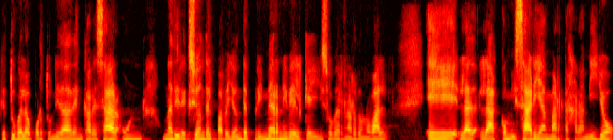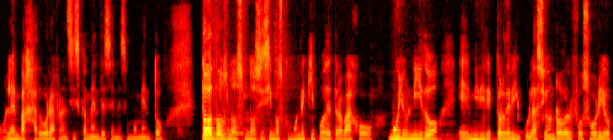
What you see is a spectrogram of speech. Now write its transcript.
que tuve la oportunidad de encabezar, una dirección del pabellón de primer nivel que hizo Bernardo Noval, eh, la, comisaria Marta Jaramillo, la embajadora Francisca Méndez en ese momento. Todos nos, hicimos como un equipo de trabajo muy unido. Eh, mi director de vinculación, Rodolfo Osorio,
